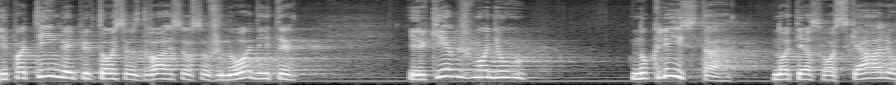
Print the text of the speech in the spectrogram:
ypatingai piktosios dvasios užnuodyti ir kiek žmonių nuklysta nuo tiesos kelių,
